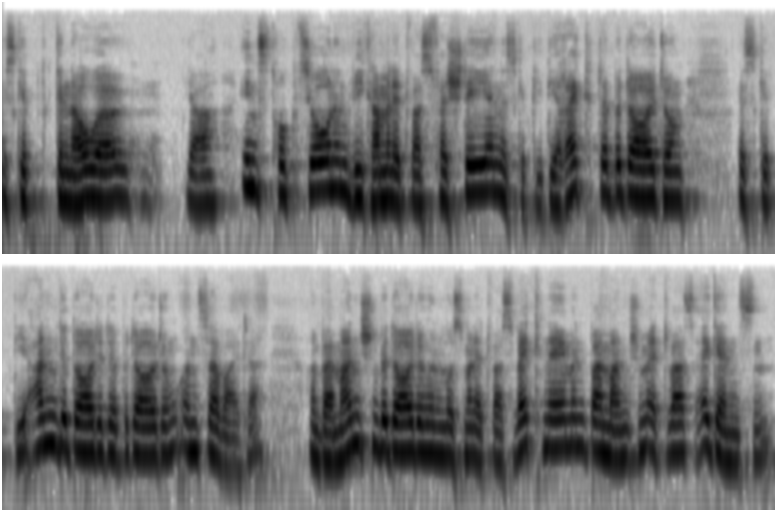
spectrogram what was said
es gibt genaue ja, Instruktionen, wie kann man etwas verstehen. Es gibt die direkte Bedeutung, es gibt die angedeutete Bedeutung und so weiter. Und bei manchen Bedeutungen muss man etwas wegnehmen, bei manchem etwas ergänzen.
